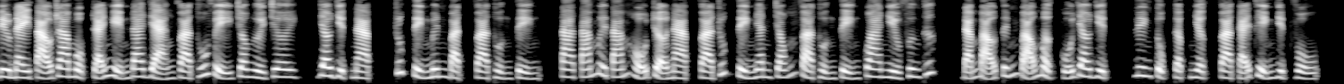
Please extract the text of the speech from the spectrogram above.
Điều này tạo ra một trải nghiệm đa dạng và thú vị cho người chơi, giao dịch nạp, rút tiền minh bạch và thuận tiện. Ta88 hỗ trợ nạp và rút tiền nhanh chóng và thuận tiện qua nhiều phương thức, đảm bảo tính bảo mật của giao dịch, liên tục cập nhật và cải thiện dịch vụ.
